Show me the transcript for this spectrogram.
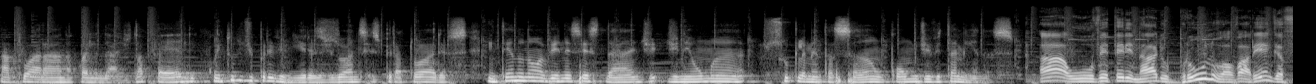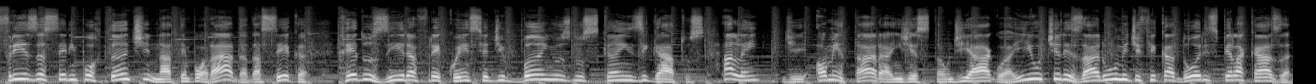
atuará na qualidade da pele, com o intuito de prevenir as desordens respiratórias, entendo não haver necessidade de nenhuma suplementação como de vitaminas. Ah, o veterinário Bruno Alvarenga frisa ser importante na temporada da seca reduzir a frequência de banhos nos cães e gatos, além de aumentar a ingestão de água e utilizar umidificadores pela casa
